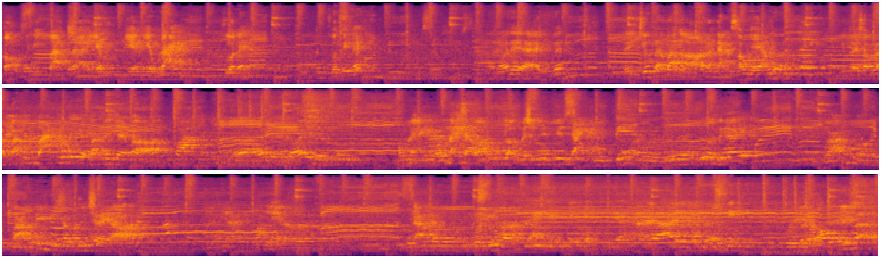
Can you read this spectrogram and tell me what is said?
cậu với những bác là em em em gái. Ruột đấy. Ruột thế đấy. Nói thế là anh biết. Đấy trước là bác ở đằng sau nhà em thôi. Nhưng mà sau là bác bán cái đấy bác đi về bác ở. Ờ, đấy, nói thì không lẽ anh tại sao ông dọn bên bên bên sành đưa dưới đấy. Bán bán đi thì sao anh chạy ở. Dạ, mình luôn ông đấy là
